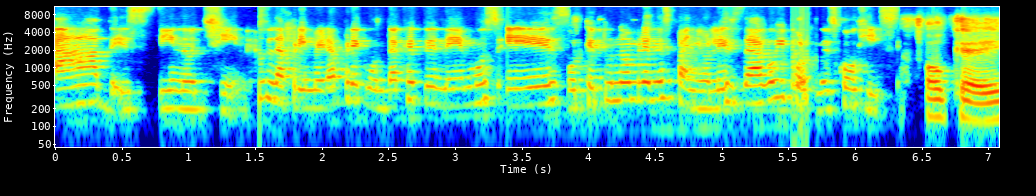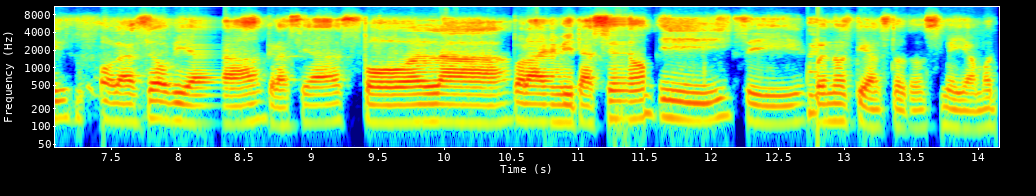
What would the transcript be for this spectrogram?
a Destino China. La primera pregunta que tenemos es: ¿por qué tu nombre en español es Dago y por qué lo escogiste? Ok, hola Silvia, gracias por la, por la invitación. Y sí, buenos días a todos llamo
